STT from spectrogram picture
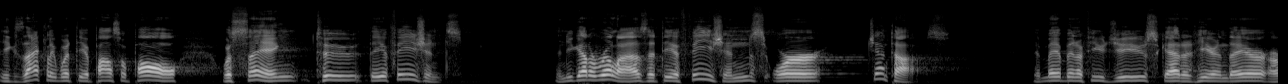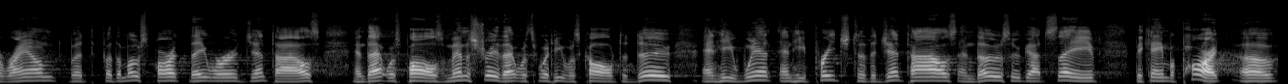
exactly what the Apostle Paul was saying to the Ephesians. And you got to realize that the Ephesians were Gentiles. It may have been a few Jews scattered here and there around, but for the most part, they were Gentiles. And that was Paul's ministry. That was what he was called to do. And he went and he preached to the Gentiles, and those who got saved became a part of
